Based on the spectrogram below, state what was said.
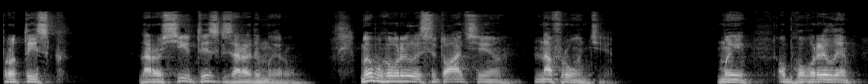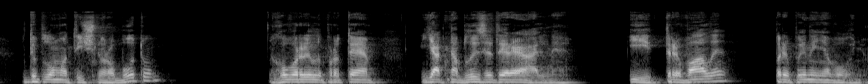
про тиск на Росію, тиск заради миру. Ми обговорили ситуацію на фронті. Ми обговорили дипломатичну роботу, говорили про те, як наблизити реальне і тривале припинення вогню.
